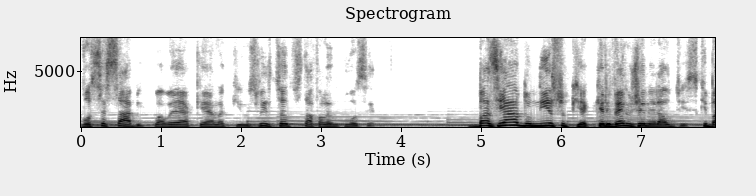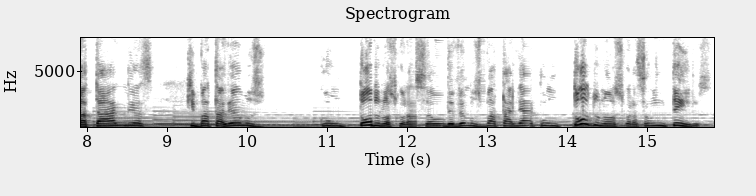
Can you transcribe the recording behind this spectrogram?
Você sabe qual é aquela que o Espírito Santo está falando com você. Baseado nisso que aquele velho general disse, que batalhas que batalhamos com todo o nosso coração, devemos batalhar com todo o nosso coração inteiros.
